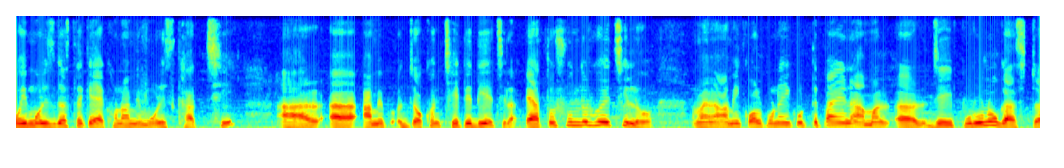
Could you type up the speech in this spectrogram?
ওই মরিচ গাছ থেকে এখন আমি মরিচ খাচ্ছি। আর আমি যখন ছেটে দিয়েছিলাম, এত সুন্দর হয়েছিল মানে আমি কল্পনাই করতে পারি না আমার যে পুরনো গাছটা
